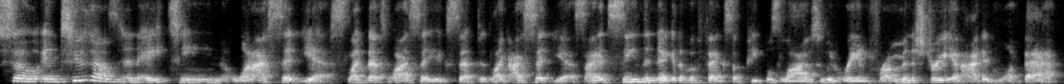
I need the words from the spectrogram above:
So in 2018, when I said yes, like that's why I say accepted, like I said yes, I had seen the negative effects of people's lives who had ran from ministry, and I didn't want that.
